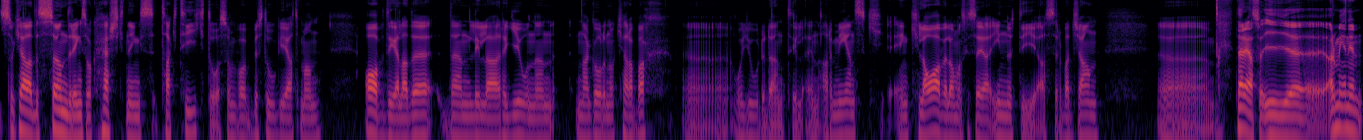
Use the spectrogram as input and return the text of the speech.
så kallad söndrings och härskningstaktik då som var, bestod i att man avdelade den lilla regionen Nagorno-Karabach och gjorde den till en armensk enklav eller om man ska säga inuti Azerbajdzjan. Det här är alltså i Armenien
